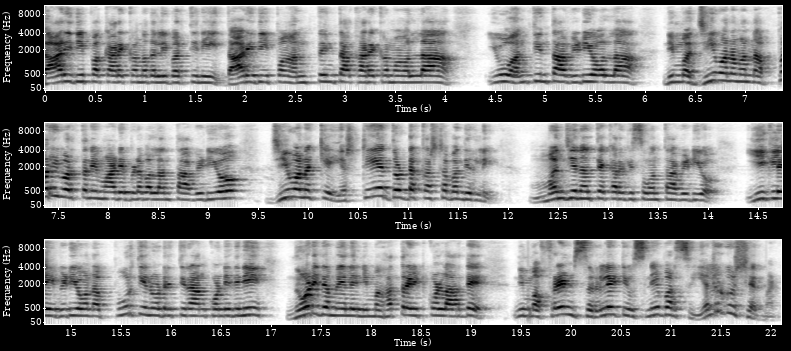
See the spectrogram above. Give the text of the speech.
ದಾರಿದೀಪ ಕಾರ್ಯಕ್ರಮದಲ್ಲಿ ಬರ್ತೀನಿ. ದಾರಿದೀಪ ಅಂತಿಂತ ಕಾರ್ಯಕ್ರಮವಲ್ಲ ಇವು ಅಂತಿಂತ ವಿಡಿಯೋ ಅಲ್ಲ. ನಿಮ್ಮ ಜೀವನವನ್ನ ಪರಿವರ್ತನೆ ಮಾಡಿ ಬಿಡಬಲ್ಲಂತ ವಿಡಿಯೋ, ಜೀವನಕ್ಕೆ ಎಷ್ಟೇ ದೊಡ್ಡ ಕಷ್ಟ ಬಂದಿರಲಿ, ಮಂಜಿನಂತೆ ಕರಗಿಸುವಂತಹ ವಿಡಿಯೋ. ಈಗಲೇ ಈ ವಿಡಿಯೋನ ಪೂರ್ತಿ ನೋಡಿರ್ತೀರಾ ಅನ್ಕೊಂಡಿದ್ದೀನಿ ನೋಡಿದ ಮೇಲೆ ನಿಮ್ಮ ಹತ್ರ ಇಟ್ಕೊಳ್ಳಾರ್ದೆ, ನಿಮ್ಮ ಫ್ರೆಂಡ್ಸ್ ರಿಲೇಟಿವ್ಸ್ ನೇಬರ್ಸ್ ಎಲ್ರಿಗೂ ಶೇರ್ ಮಾಡಿ.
